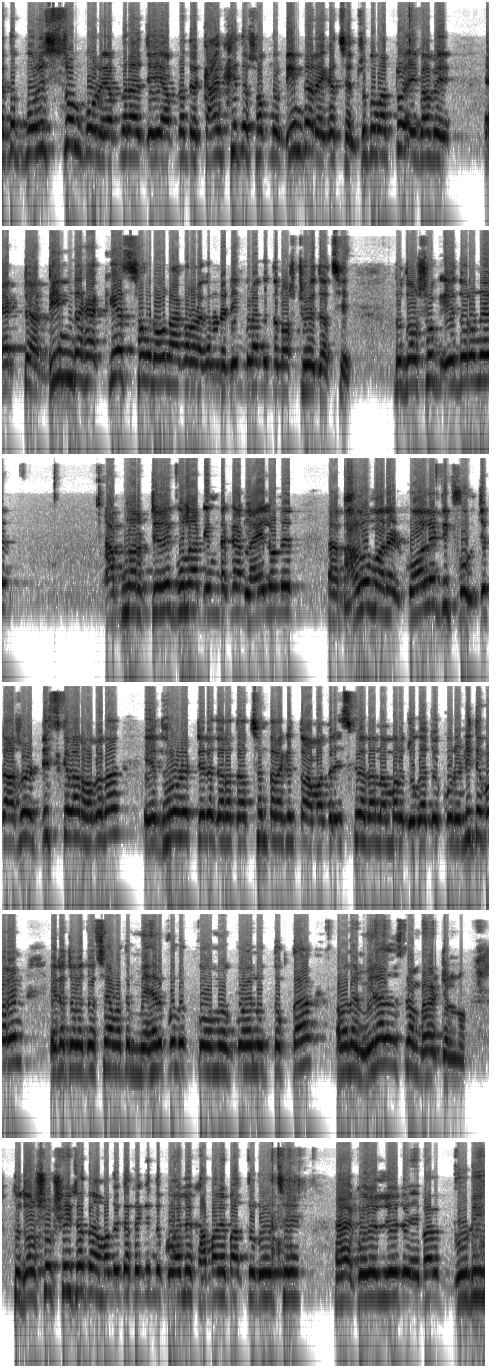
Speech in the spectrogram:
এত পরিশ্রম করে আপনারা যে আপনাদের কাঙ্ক্ষিত স্বপ্ন ডিমটা রেখেছেন, শুধুমাত্র এইভাবে একটা ডিম দেখা কেস সংগ্রহ না করার কারণে ডিমগুলো কিন্তু নষ্ট হয়ে যাচ্ছে। তো দর্শক, এ ধরনের আপনার ট্রেগুলা ডিম দেখা লাইলনের ভালো মানের কোয়ালিটি ফুল, যেটা আসলে ডিসকালার হবে না। এ ধরনের ট্রেনে যারা যাচ্ছেন, তারা কিন্তু আমাদের স্ক্রিনে নাম্বারে যোগাযোগ করে নিতে পারেন। এটা চলে যাচ্ছে আমাদের মেহেরপুর কোয়েল উদ্যোক্তা, আমাদের মিরাজ ইসলাম ভাইয়ের জন্য। তো দর্শক, সেই সাথে আমাদের কাছে কিন্তু কোয়েলের খাবারের পাত্র রয়েছে। হ্যাঁ এভাবে ব্রুডিং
